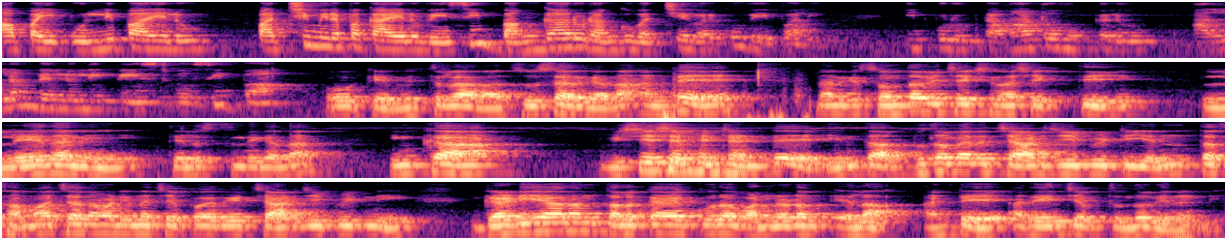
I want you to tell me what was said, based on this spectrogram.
ఆపై ఉల్లిపాయలు పచ్చిమిరపకాయలు వేసి బంగారు రంగు వచ్చే వరకు వేపాలి. ఇప్పుడు టమాటో ముక్కలు అల్లం వెల్లుల్లి పేస్ట్ వేసి బా ఓకే మిత్రులారా చూశారు కదా? అంటే దానికి సొంత విచక్షణ శక్తి లేదని తెలుస్తుంది కదా? ఇంకా విశేషం ఏంటంటే ఇంత అద్భుతమైన చాట్ జీపీటీ ఎంత సమాచారం అడిగినా చెప్పగలిగే చాట్ జీపీటీని గడియారం తలకాయ కూర వండడం ఎలా? అంటే అదేం చెబుతుందో వినండి.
